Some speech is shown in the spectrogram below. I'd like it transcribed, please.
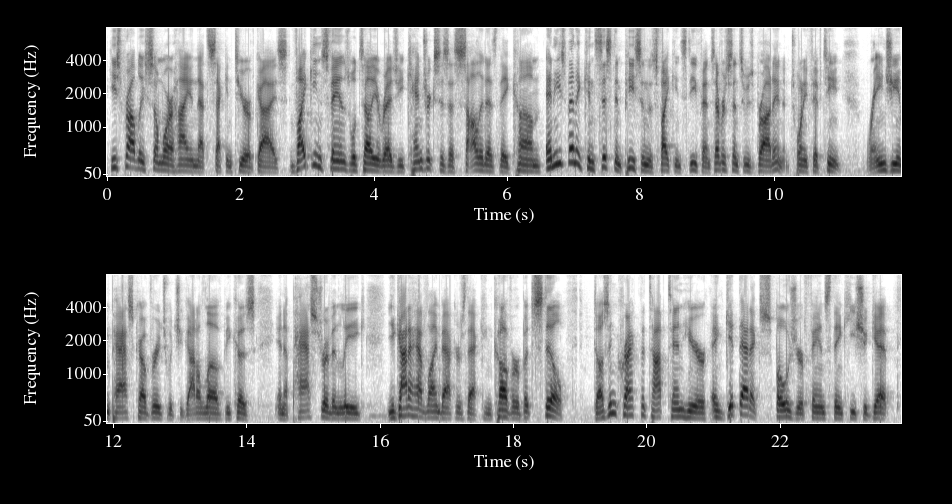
He's probably somewhere high in that second tier of guys. Vikings fans will tell you, Reggie, Kendricks is as solid as they come. And he's been a consistent piece in this Vikings defense ever since he was brought in in 2015 rangy in pass coverage, which you got to love because in a pass driven league, you got to have linebackers that can cover, but still doesn't crack the top 10 here and get that exposure fans think he should get.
